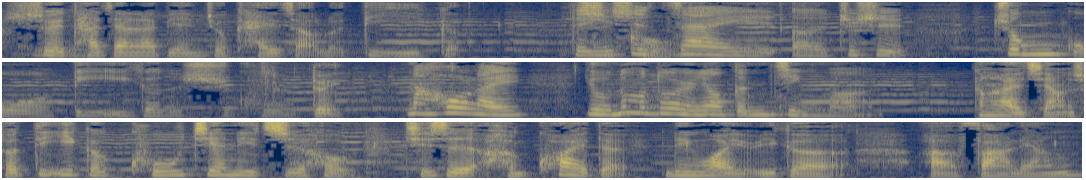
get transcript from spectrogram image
所以他在那边就开凿了第一个，等于是在呃，就是中国第一个的石窟。对，那后来有那么多人要跟进吗？刚才讲说第一个窟建立之后，其实很快的，另外有一个啊法梁。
